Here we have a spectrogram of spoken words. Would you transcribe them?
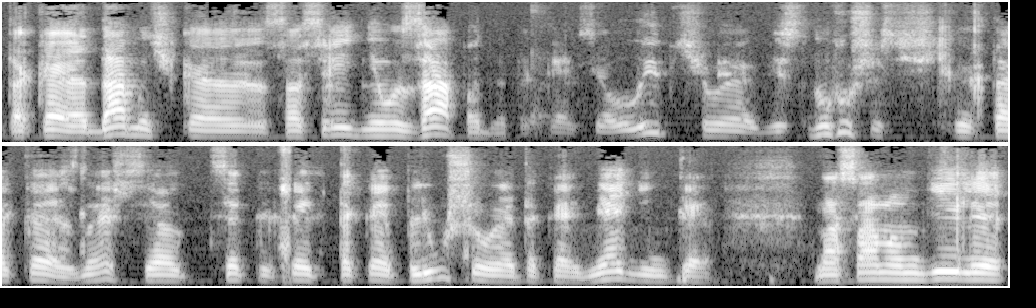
такая дамочка со Среднего Запада, такая вся улыбчивая, в веснушечках такая, знаешь, вся, вся какая-то такая плюшевая, такая мягенькая. На самом деле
